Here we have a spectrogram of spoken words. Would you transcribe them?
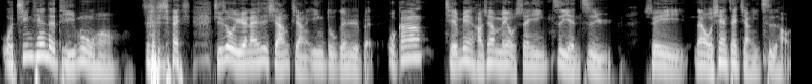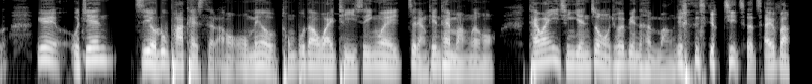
我今天的题目哈，这在其实我原来是想讲印度跟日本，我刚刚前面好像没有声音，自言自语，所以那我现在再讲一次好了，因为我今天只有录 Podcast 了哈，我没有同步到 YT，是因为这两天太忙了哈。台湾疫情严重，我就会变得很忙，就是有记者采访、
